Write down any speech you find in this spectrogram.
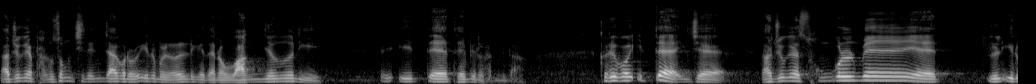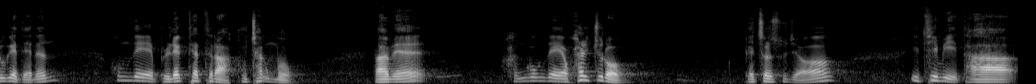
나중에 방송 진행자로 이름을 알리게 되는 왕영은이 이때 데뷔를 합니다. 그리고 이때 이제 나중에 송골매를 이루게 되는 홍대의 블랙 테트라 구창모 다음에 항공대의 활주로 배철수죠. 이 팀이 다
